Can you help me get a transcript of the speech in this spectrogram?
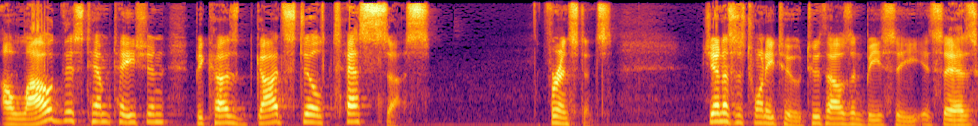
allowed this temptation because God still tests us. For instance, Genesis 22, 2000 BC, it says,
